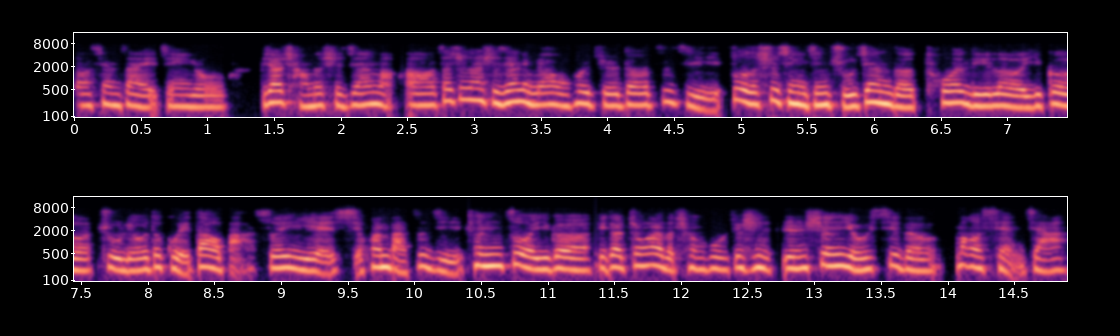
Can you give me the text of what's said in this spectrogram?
到现在已经有。比较长的时间了啊，在这段时间里面，我会觉得自己做的事情已经逐渐的脱离了一个主流的轨道吧，所以也喜欢把自己称作一个比较中二的称呼，就是人生游戏的冒险家。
